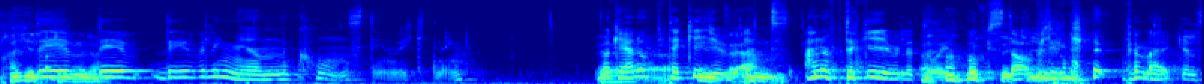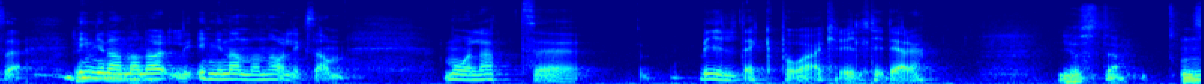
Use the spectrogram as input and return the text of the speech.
Han gillar Det är, det, är, det är väl ingen konstinriktning? Okej, han Eh, upptäcker hjulet. Han upptäcker hjulet då i bokstavlig bemärkelse. Ingen annan, har, ingen annan har liksom målat eh, bildäck på akryl tidigare. Just det. En Mm.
